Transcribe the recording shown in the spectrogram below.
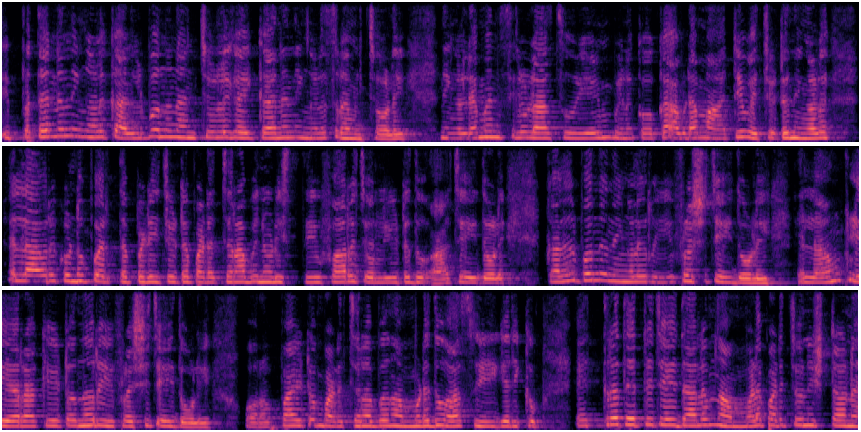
ഇപ്പം തന്നെ നിങ്ങൾ കൽബൊന്ന് നനച്ചുള്ളി കഴിക്കാൻ നിങ്ങൾ ശ്രമിച്ചോളി. നിങ്ങളുടെ മനസ്സിലുള്ള അസൂയയും പിണക്കമൊക്കെ അവിടെ മാറ്റി വെച്ചിട്ട് നിങ്ങൾ എല്ലാവരെ കൊണ്ടും പൊരുത്തപ്പെടിച്ചിട്ട് പടച്ചറാബിനോട് ഇസ്തീഫാർ ചൊല്ലിയിട്ട് ദുആ ചെയ്തോളി. കൽബൊന്ന് നിങ്ങൾ റീഫ്രഷ് ചെയ്തോളി. എല്ലാം ക്ലിയർ ആക്കിയിട്ടൊന്ന് റീഫ്രഷ് ചെയ്തോളി. ഉറപ്പായിട്ടും പടച്ചറബ് നമ്മുടെ ദുആ സ്വീകരിക്കും. എത്ര തെറ്റ് ചെയ്താലും നമ്മളെ പഠിച്ചോന് ഇഷ്ടമാണ്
